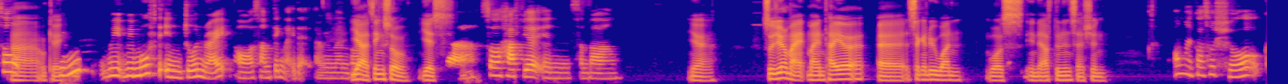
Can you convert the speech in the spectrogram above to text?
so Ah, okay. we, moved, we, we moved in june right or something like that i remember Yeah, I think so. Yes. Yeah. so half year in sembawang Yeah. So you know, my my entire uh secondary one was in the afternoon session. oh my god so shock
